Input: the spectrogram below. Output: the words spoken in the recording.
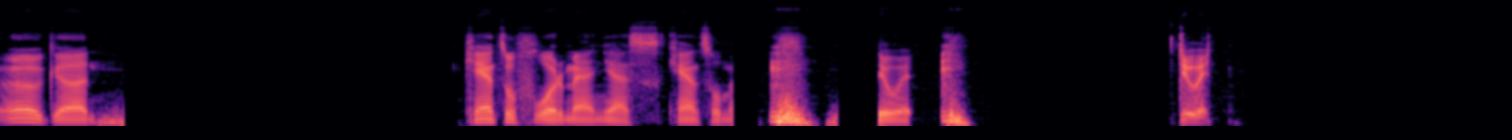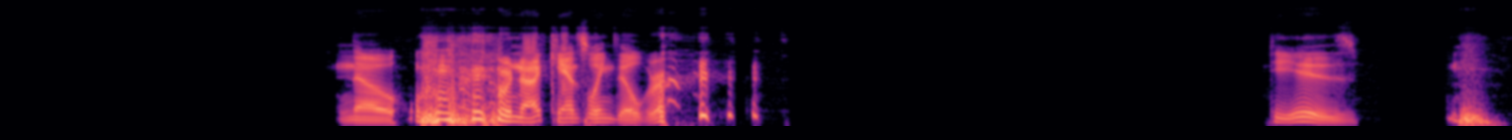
Oh god. Cancel Florida man. Yes, cancel man. Do it. Do it. No, we're not canceling Dilber. he is.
